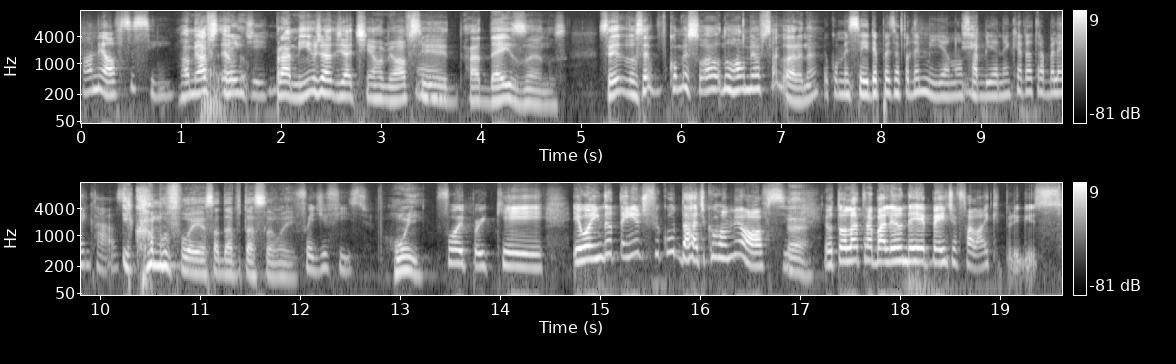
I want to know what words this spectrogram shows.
Home office, sim. Home office, eu, Entendi. pra mim, eu já, já tinha home office É. há 10 anos. Você, você começou no home office agora, né? Eu comecei depois da pandemia. Eu não sabia nem que era trabalhar em casa. E como foi essa adaptação aí? Foi difícil. Ruim? Foi porque eu ainda tenho dificuldade com o home office. É. Eu tô lá trabalhando, de repente eu falo, ai, que preguiça.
